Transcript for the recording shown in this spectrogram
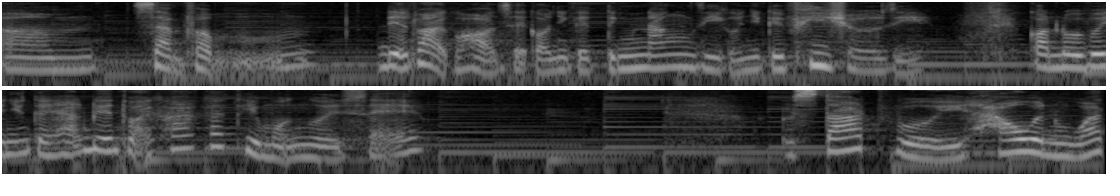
um, sản phẩm điện thoại của họ sẽ có những cái tính năng gì có những cái feature gì. Còn đối với những cái hãng điện thoại khác ấy, thì mọi người sẽ start với how and what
